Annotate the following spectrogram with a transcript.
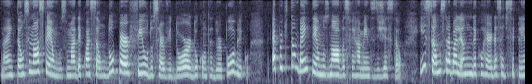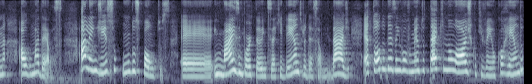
né? então se nós temos uma adequação do perfil do servidor, do contador público, é porque também temos novas ferramentas de gestão e estamos trabalhando no decorrer dessa disciplina alguma delas. Além disso, um dos pontos é, mais importantes aqui dentro dessa unidade é todo o desenvolvimento tecnológico que vem ocorrendo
